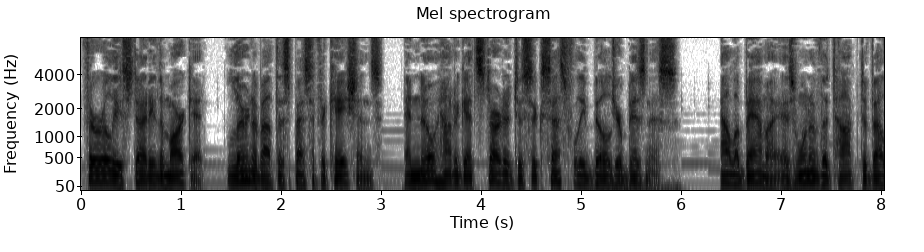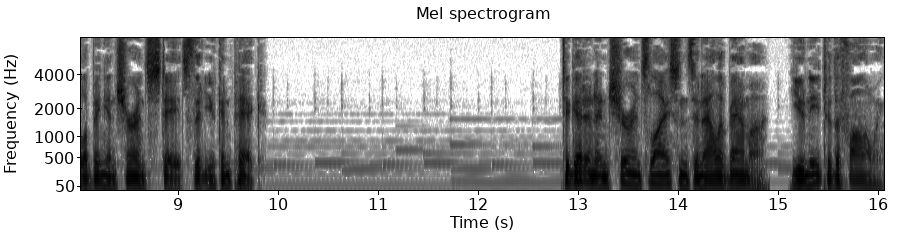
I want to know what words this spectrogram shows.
thoroughly study the market, learn about the specifications, and know how to get started to successfully build your business. Alabama is one of the top developing insurance states that you can pick. To get an insurance license in Alabama, you need to the following.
